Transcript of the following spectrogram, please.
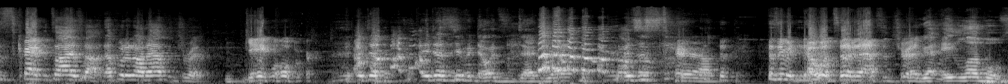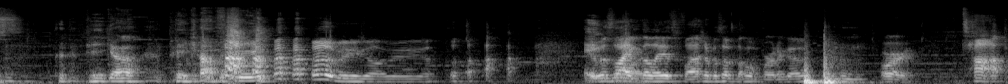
Scratch its eyes out. I put it on acid trip. Game over. It, does, it doesn't even know it's dead yet. It's just staring out. Doesn't even know what's on an acid trip. We got eight levels. Pika, Pika, Pika. there you go. There you go. It Eight was like the latest Flash episode, of the whole Vertigo mm-hmm. or Top.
